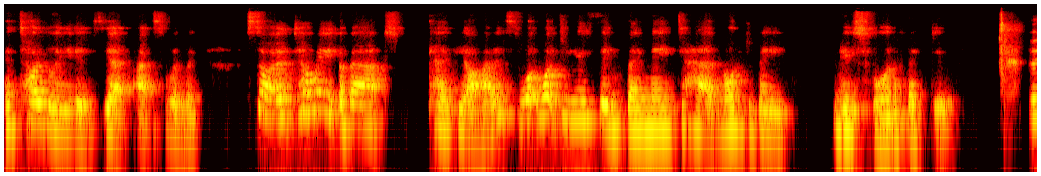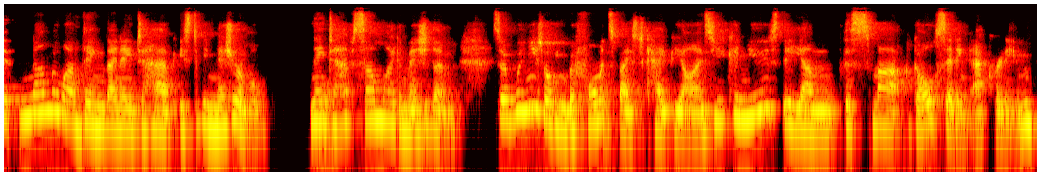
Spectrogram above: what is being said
It totally is. Yeah, absolutely. So, tell me about KPIs, what, what do you think they need to have in order to be useful and effective? The number one thing they need to have is to be measurable. Need to have some way to measure them. So when you're talking performance-based KPIs, you can use the um, the SMART goal setting acronym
